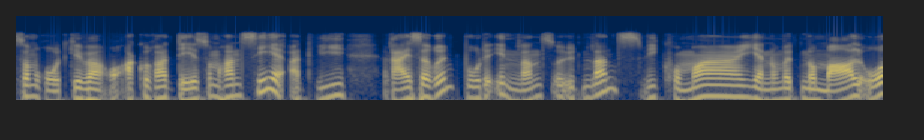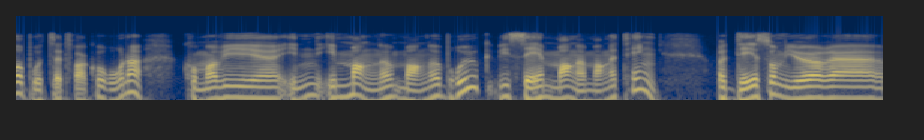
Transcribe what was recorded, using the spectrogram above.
som rådgiver. Og akkurat det som han sier, at vi reiser rundt både innenlands og utenlands. Vi kommer gjennom et normalår, bortsett fra korona, kommer vi inn i mange, mange bruk. Vi ser mange, mange ting. Og det som gjør eh,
